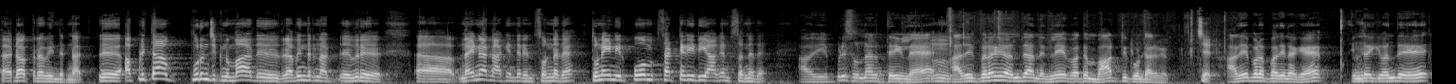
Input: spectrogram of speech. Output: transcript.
டாக்டர் ரவீந்திரநாத். இது அப்படித்தான் புரிஞ்சுக்கணுமா? அது ரவீந்திரநாத் இவரு நயினார் நாகேந்திரன் சொன்னதை. துணை நிற்போம் சட்ட ரீதியாகன்னு சொன்னதை. அவர் எப்படி சொன்னாலும் தெரியல. அது பிறகு வந்து அந்த நிலையை பார்த்து மாற்றிக் கொண்டார்கள். சரி. அதே போல பார்த்தீங்கன்னாக்க இன்றைக்கு வந்து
